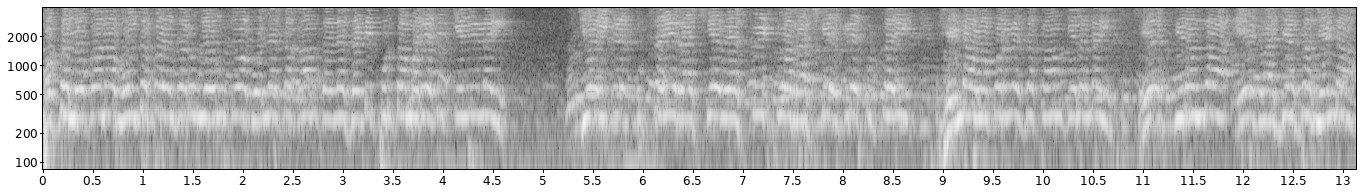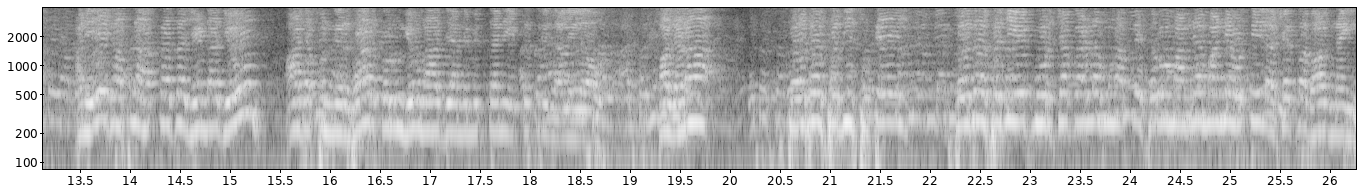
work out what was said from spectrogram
फक्त लोकांना बोलतं करून घेऊन किंवा बोलण्याचं काम करण्यासाठी पुरता मर्यादित केली नाही. किंवा इकडे कुठचाही राजकीय व्यासपीठ किंवा राजकीय इकडे कुठचाही झेंडा वापरण्याचं काम केलं नाही. एक तिरंगा एक राज्याचा झेंडा आणि एक आपला हक्काचा झेंडा घेऊन आज आपण निर्धार करून घेऊन आज या निमित्ताने एकत्रित झालेलो आहोत. हा लढा सहजासहजी सुटेल. सहजासहजी एक मोर्चा काढला म्हणून आपले सर्व मागण्या मान्य होतील अशातला भाग नाही.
